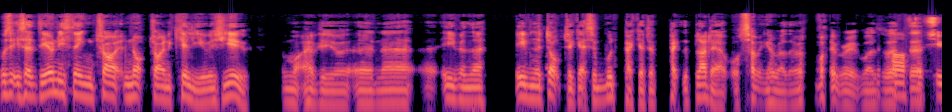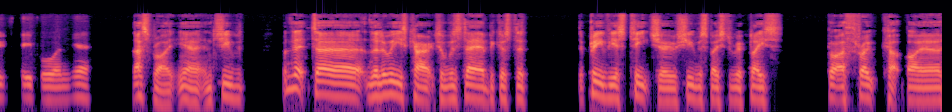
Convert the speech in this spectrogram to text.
was it, he said, the only thing try, not trying to kill you is you and what have you. And, uh, uh, even the, even the doctor gets a woodpecker to peck the blood out or something or other, or whatever it was. The But, uh, shoots people, and yeah, that's right, yeah. And she was, wasn't it, uh, the Louise character was there because the, the previous teacher she was supposed to replace got her throat cut by a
